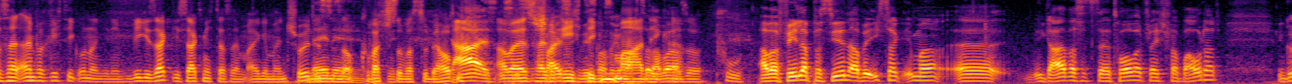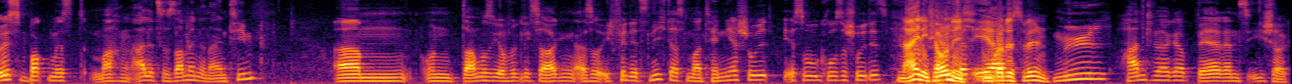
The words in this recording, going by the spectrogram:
Das ist halt einfach richtig unangenehm. Wie gesagt, ich sag nicht, dass er im Allgemeinen schuld nee, ist. Nee, das ist auch Quatsch, sowas zu behaupten. Ja, es, aber es ist, halt richtig madig. aber, also, aber Fehler passieren, aber ich sag immer, äh, egal was jetzt der Torwart vielleicht verbaut hat, den größten Bockmist machen alle zusammen in einem Team. Ähm, und da muss ich auch wirklich sagen, also ich finde jetzt nicht, dass Martenja schuld, so große Schuld ist. Nein, ich auch nicht, um Gottes Willen. Mühl, Handwerker, Behrens, Ishak.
